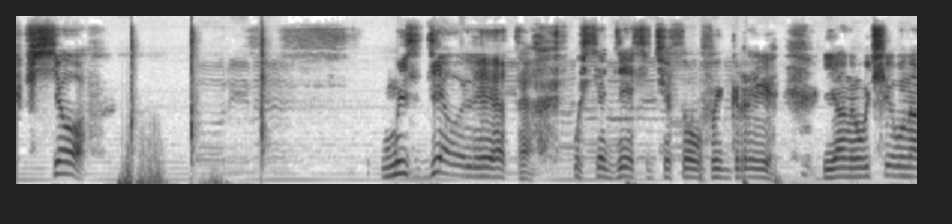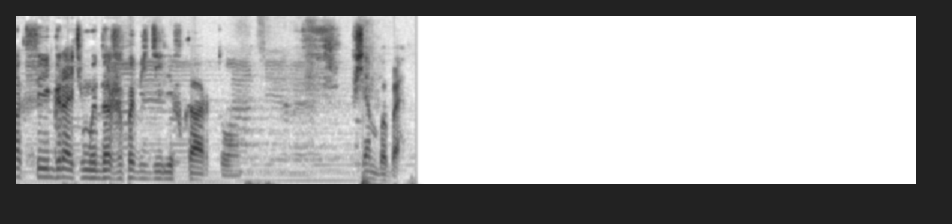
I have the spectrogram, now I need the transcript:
Все. Мы сделали это. Спустя 10 часов игры. Я научил Накса играть, мы даже победили в карту. Всем ББ.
